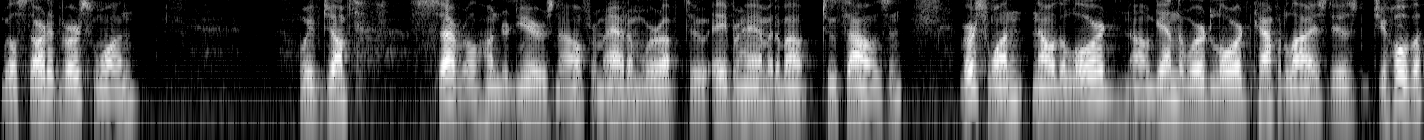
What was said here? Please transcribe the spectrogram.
we'll start at verse 1. We've jumped several hundred years now from Adam. We're up to Abraham at about 2000. Verse 1 Now the Lord, now again, the word Lord capitalized is Jehovah,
